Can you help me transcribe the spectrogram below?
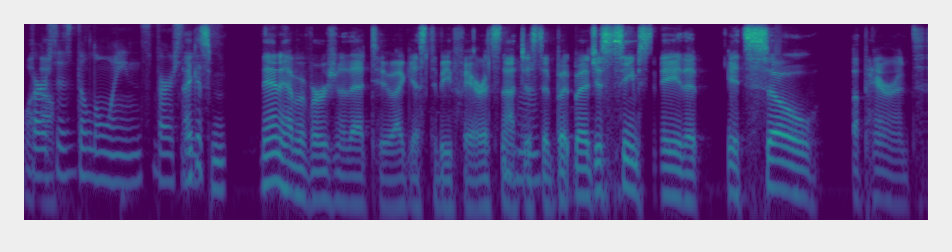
Wow. versus the loins versus I guess men have a version of that too. I guess to be fair, it's not just Mm-hmm. it, but but it just seems to me that it's so apparent.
